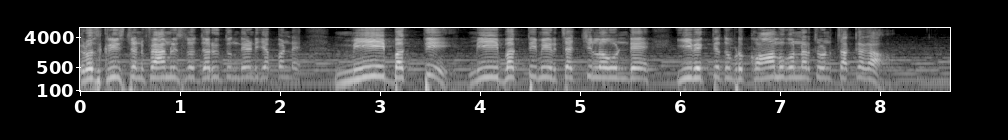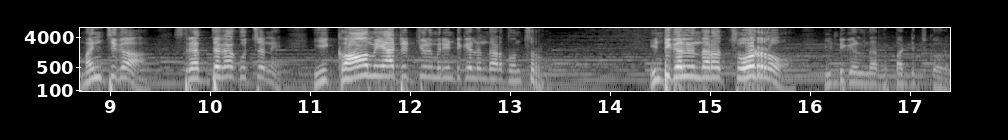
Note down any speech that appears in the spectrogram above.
ఈరోజు క్రిస్టియన్ ఫ్యామిలీస్లో జరుగుతుంది ఏంటి చెప్పండి? మీ భక్తి మీ భక్తి మీరు చర్చిలో ఉండే ఈ వ్యక్తిత్వం ఇప్పుడు కాముగా ఉన్నారు చూడండి చక్కగా మంచిగా శ్రద్ధగా కూర్చొని ఈ కామ్ యాటిట్యూడ్ మీరు ఇంటికి వెళ్ళిన తర్వాత ఉంచరు. ఇంటికి వెళ్ళిన తర్వాత చూడరు. ఇంటికి వెళ్ళిన తర్వాత పట్టించుకోరు.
